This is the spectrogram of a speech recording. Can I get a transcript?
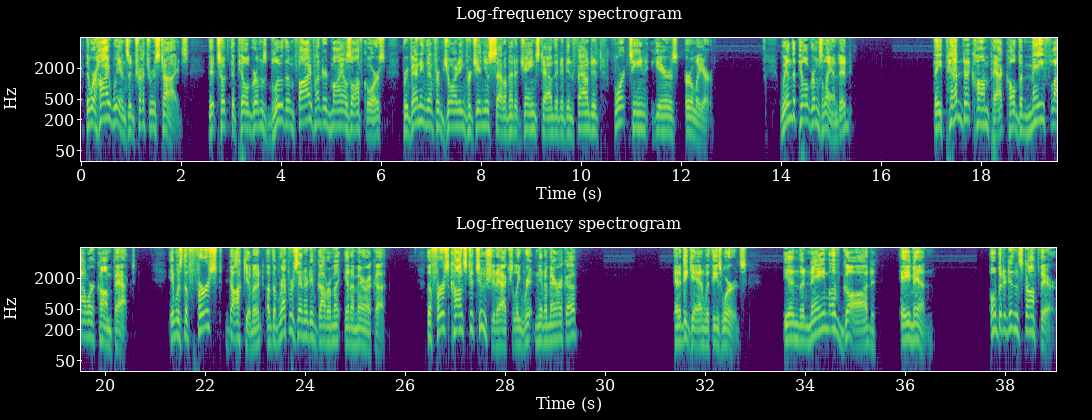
There were high winds and treacherous tides that took the pilgrims, blew them 500 miles off course, preventing them from joining Virginia's settlement at Jamestown that had been founded 14 years earlier. When the Pilgrims landed, they penned a compact called the Mayflower Compact. It was the first document of the representative government in America. The first constitution actually written in America. And it began with these words. In the name of God, amen. Oh, but it didn't stop there.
